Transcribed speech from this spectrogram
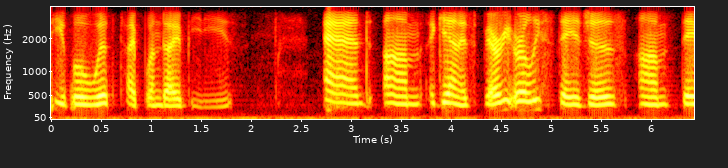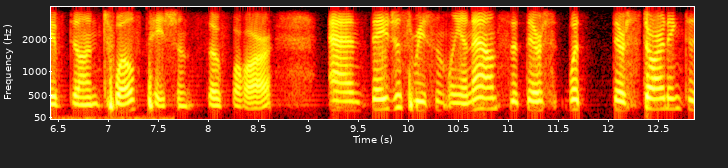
people with type 1 diabetes. And um, again, it's very early stages. Um, they've done 12 patients so far, and they just recently announced that there's what they're starting to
